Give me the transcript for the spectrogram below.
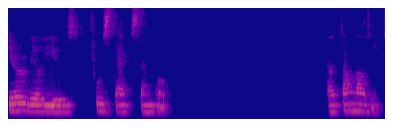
Here we'll use full stack sample. I'll download it.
